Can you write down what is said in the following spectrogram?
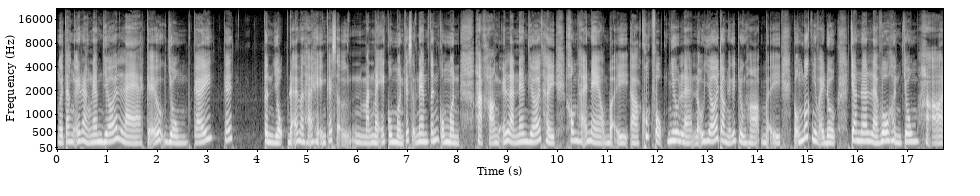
người ta nghĩ rằng nam giới là kiểu dùng cái cái tình dục để mà thể hiện cái sự mạnh mẽ của mình cái sự nam tính của mình. Hoặc họ nghĩ là nam giới thì không thể nào bị uh, khuất phục như là nữ giới trong những cái trường hợp bị cưỡng bức như vậy được. Cho nên là vô hình chung họ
